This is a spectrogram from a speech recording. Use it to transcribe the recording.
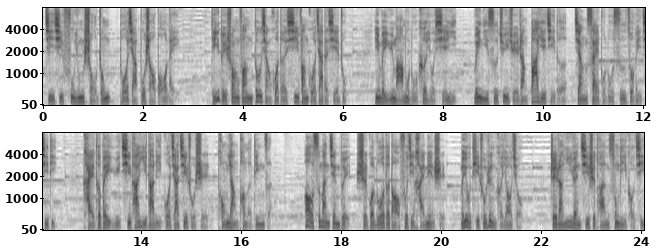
及其附庸手中夺下不少堡垒。敌对双方都想获得西方国家的协助，因为与马穆鲁克有协议。威尼斯拒绝让巴耶济德将塞浦路斯作为基地。凯特贝与其他意大利国家接触时，同样碰了钉子。奥斯曼舰队驶过罗德岛附近海面时，没有提出任何要求，这让医院骑士团松了一口气。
